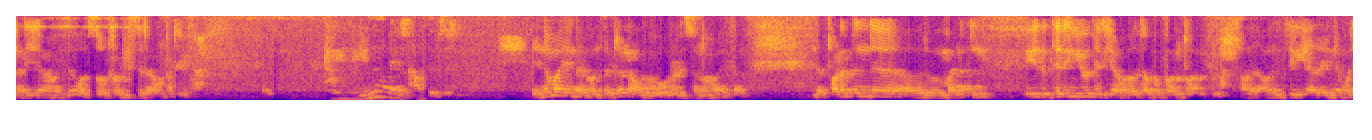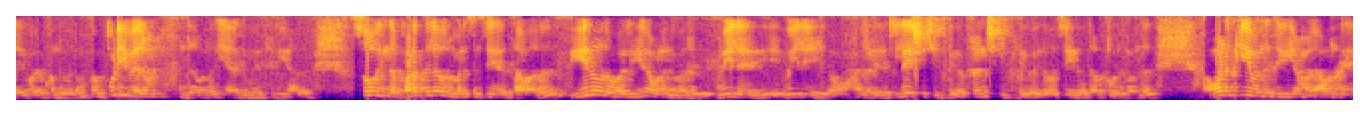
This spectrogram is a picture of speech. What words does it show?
நடிகராக வந்து ஒரு ப்ரொடியூசராகவும் பண்ணியிருக்கேன் என்ன மாதிரி கான்செப்ட் என்ன மாதிரியான கான்செப்டை நான் ஆல்ரெடி சொன்ன மாதிரி தான் இந்த படத்தின் ஒரு மனிதன் இது தெரிஞ்சோ தெரியாமலோ தப்பு பண்ணுறான் அது அவனுக்கு தெரியாது என்ன விளைவுகளை கொண்டு வரும் எப்படி வரும் இந்த வந்து யாருக்குமே தெரியாது. ஸோ இந்த படத்தில் ஒரு மனுஷன் செய்கிற தவறு ஏதோ ஒரு வழியில் அவனுக்கு வருது வேலை வேலையிலையோ அல்லது ரிலேஷன்ஷிப்லையோ ஃப்ரெண்ட்ஷிப்லையோ ஏதோ செய்கிற தப்புகள் வந்து அவனுக்கே வந்து தெரியாமல் அவனுடைய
